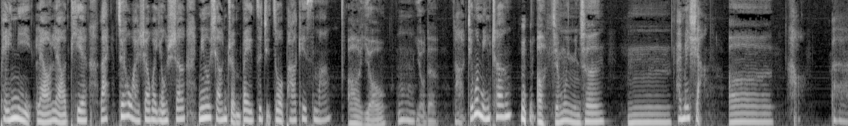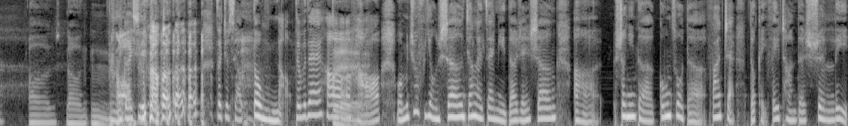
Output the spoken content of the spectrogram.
陪你聊聊天，来，最后还是要问永生，你有想准备自己做 podcast 吗？啊，有，嗯，有的。啊，节目名称？哦，节目名称，嗯，还没想。呃，好，呃，呃，那，嗯，没关系，好，这就是要动脑，对不对？好，好，我们祝福永生将来在你的人生，呃。声音的工作的发展都可以非常的顺利，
